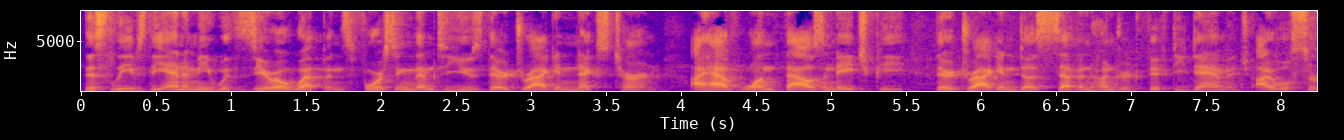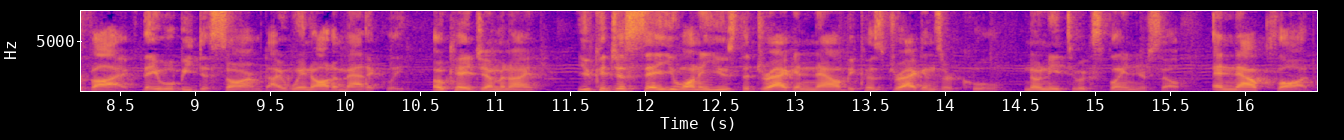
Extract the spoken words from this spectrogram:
This leaves the enemy with zero weapons, forcing them to use their dragon next turn. I have 1000 HP. Their dragon does 750 damage. I will survive. They will be disarmed. I win automatically. Okay, Gemini. You could just say you want to use the dragon now because dragons are cool. No need to explain yourself. And now Claude.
